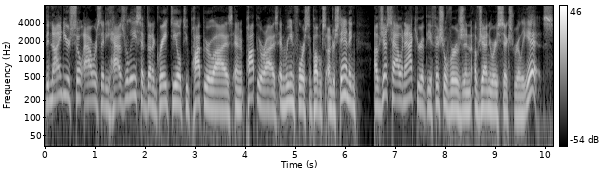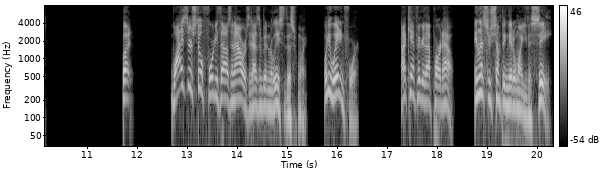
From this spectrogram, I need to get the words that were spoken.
the 90 or so hours that he has released have done a great deal to popularize and popularize and reinforce the public's understanding of just how inaccurate the official version of January 6 really is. But why is there still 40,000 hours that hasn't been released at this point? What are you waiting for? I can't figure that part out. Unless there's something they don't want you to see.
